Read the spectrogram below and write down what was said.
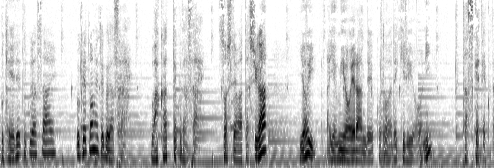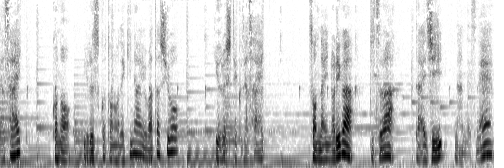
受け入れてください。受け止めてください。分かってください。そして私が良い歩みを選んでいくことができるように助けてください。この許すことのできない私を許してください。そんな祈りが実は大事なんですね。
